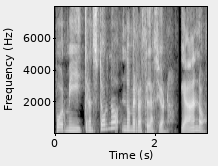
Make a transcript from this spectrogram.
por mi trastorno no me relaciono. Ya no,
